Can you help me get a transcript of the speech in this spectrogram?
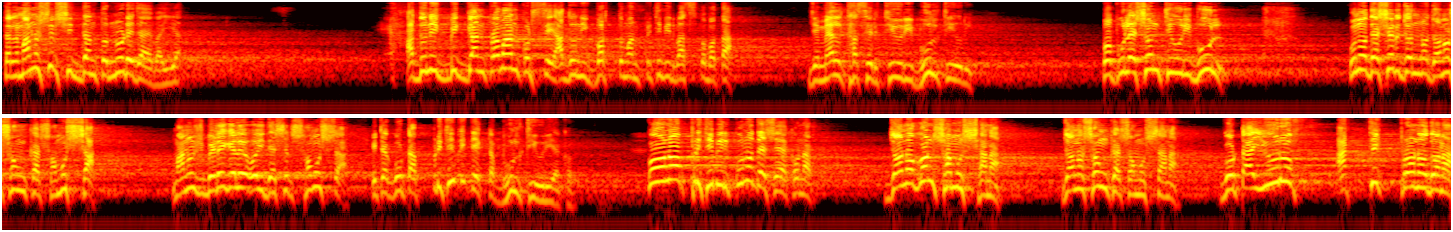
তাহলে মানুষের সিদ্ধান্ত নড়ে যায় ভাইয়া। আধুনিক বিজ্ঞান প্রমাণ করছে, আধুনিক বর্তমান পৃথিবীর বাস্তবতা। যে ম্যালথাসের থিওরি ভুল থিওরি, পপুলেশন থিওরি ভুল। কোনো দেশের জন্য জনসংখ্যা সমস্যা, মানুষ বেড়ে গেলে ওই দেশের সমস্যা, এটা গোটা পৃথিবীতে একটা ভুল থিওরি এখন। কোন পৃথিবীর কোনো দেশে এখন আর জনগণ সমস্যা না, জনসংখ্যা সমস্যা না। গোটা ইউরোপ আর্থিক প্রণোদনা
